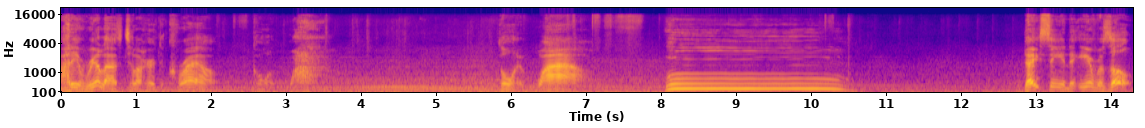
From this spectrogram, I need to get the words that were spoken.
I didn't realize until I heard the crowd going, wow. Going, wow. Ooh. They seeing the end result.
